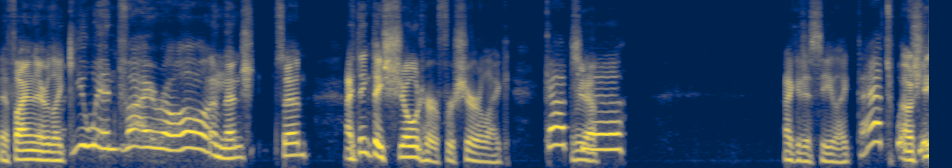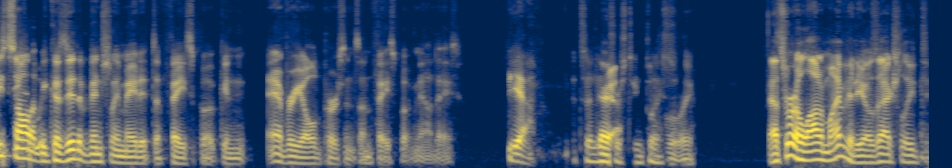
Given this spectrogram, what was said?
that finally they were like, "You went viral," and then said, I think they showed her for sure. Like, gotcha. I could just see like that's what. Oh, she did saw it because it eventually made it to Facebook, and every old person's on Facebook nowadays. Yeah, it's an Yeah, interesting place. Absolutely. That's where a lot of my videos actually t-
